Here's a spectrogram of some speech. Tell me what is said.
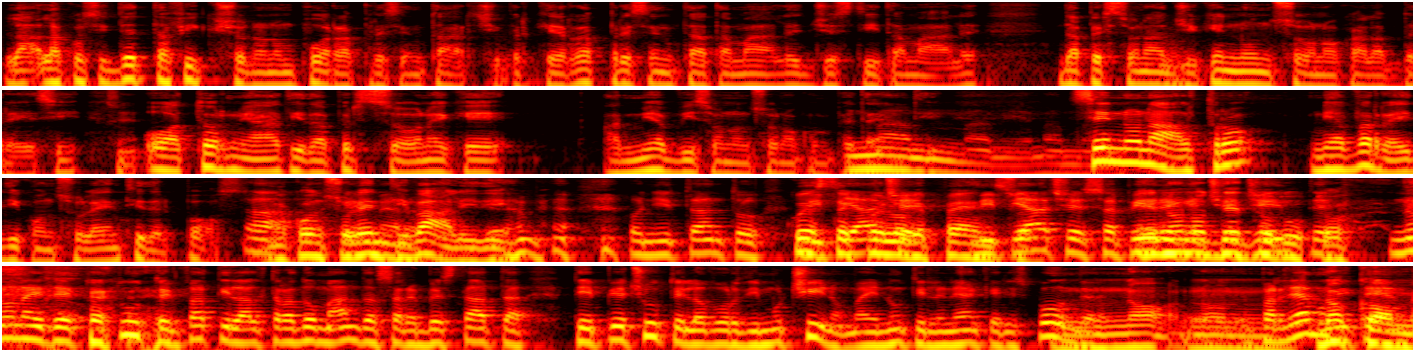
La, la cosiddetta fiction non può rappresentarci perché è rappresentata male, gestita male da personaggi che non sono calabresi Sì. o attorniati da persone che a mio avviso non sono competenti. Mamma mia, mamma Se non altro mi avvarrei di consulenti del posto, Ah, ma consulenti validi. Ogni tanto Questo mi è piace, quello che penso. mi piace sapere E non che ho c'è detto gente... tutto. Non hai detto tutto, infatti l'altra domanda sarebbe stata ti è piaciuto il lavoro di Muccino, ma è inutile neanche rispondere. No, Eh, non- Parliamo no di te comment,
